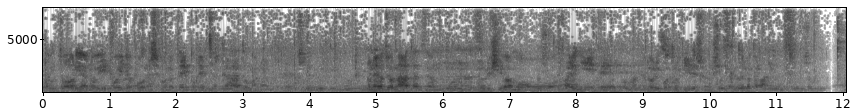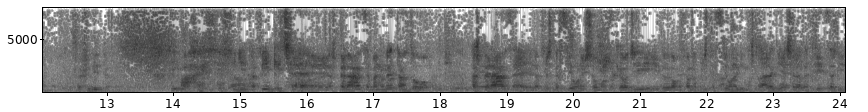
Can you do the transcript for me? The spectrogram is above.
la vittoria, noi poi dopo nel secondo tempo abbiamo cercato, ma non, non era giornata, non, non- riuscivamo a fare niente, loro in contropiede sono riusciti a chiudere la partita. È finita. Ma è finita finché c'è la speranza, ma non è tanto la speranza, è la prestazione, insomma, perché oggi dovevamo fare una prestazione, dimostrare di essere all'altezza di,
